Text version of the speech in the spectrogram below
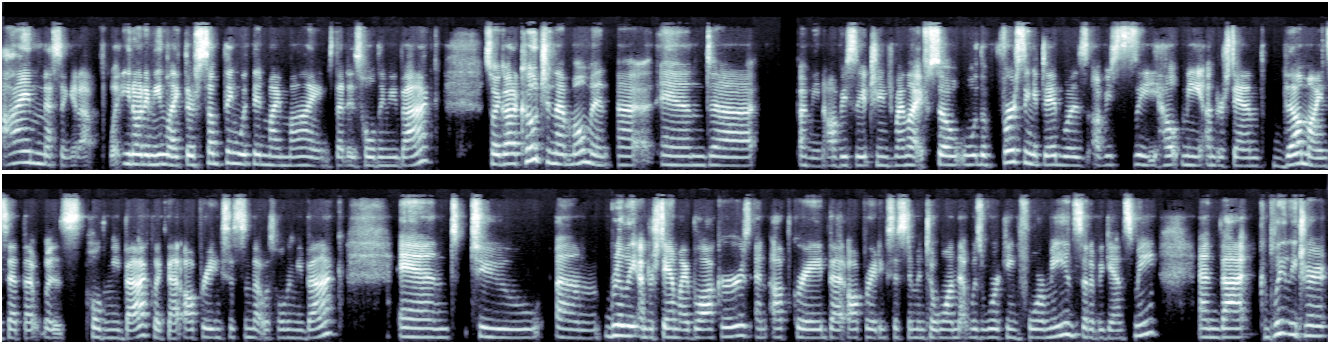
I'm messing it up. Like, you know what I mean? Like there's something within my mind that is holding me back. So I got a coach in that moment. Uh, and uh, I mean, obviously it changed my life. So the first thing it did was obviously help me understand the mindset that was holding me back, like that operating system that was holding me back, and to um, really understand my blockers and upgrade that operating system into one that was working for me instead of against me. And that completely turned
